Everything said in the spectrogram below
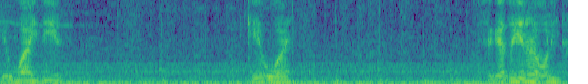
Qué guay, tío. Qué guay. Se queda todo lleno de bolitas.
